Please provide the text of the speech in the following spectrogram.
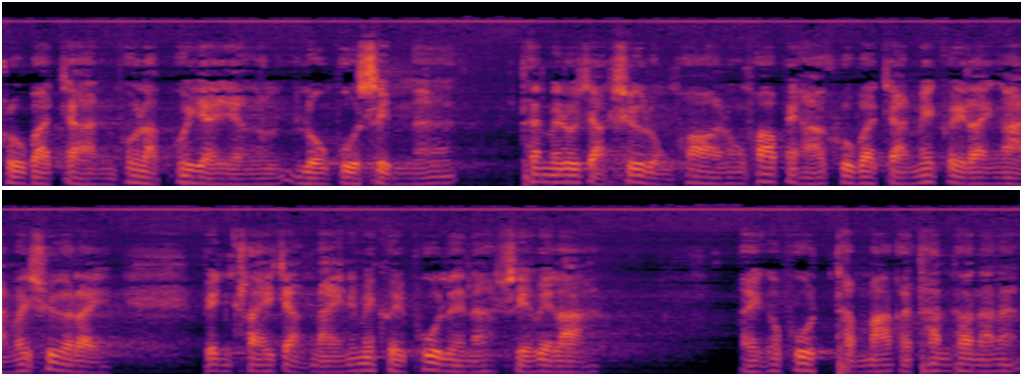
ครูบาอาจารย์ผู้หลักผู้ใหญ่อย่างหลวงปู่สิมนะท่านไม่รู้จักชื่อหลวงพ่อหลวงพ่อไปหาครูบาอาจารย์ไม่เคยรายงานว่าชื่ออะไร เป็นใครจากไหนนี่ไม่เคยพูดเลยนะเสียเวลาไปก็พูดธรรมะกับท่านเท่านั้นแหละ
